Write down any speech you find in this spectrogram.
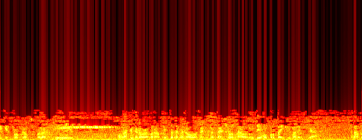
bikin program scholarship, menghasilkan orang-orang pintar dengan wawasan internasional, itu yang memperbaiki Malaysia. Kenapa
